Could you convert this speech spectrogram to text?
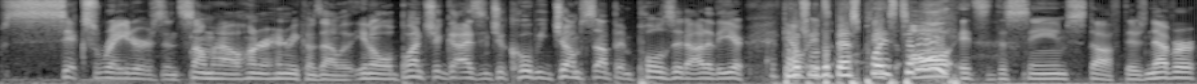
six Raiders, and somehow Hunter Henry comes out with you know a bunch of guys, and Jakobi jumps up and pulls it out of the air. You Those know, were the best plays it's today. all- it's the same stuff. There's never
